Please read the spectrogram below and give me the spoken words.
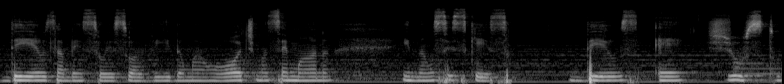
Deus abençoe a sua vida, uma ótima semana e não se esqueça, Deus é justo.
